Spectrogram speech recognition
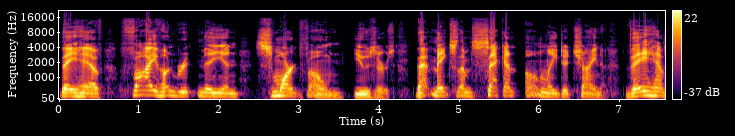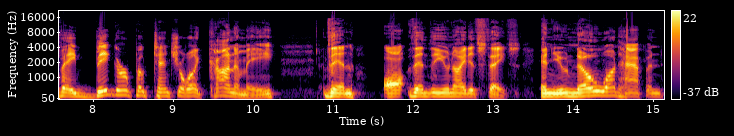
They have 500 million smartphone users. That makes them second only to China. They have a bigger potential economy than, uh, than the United States. And you know what happened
